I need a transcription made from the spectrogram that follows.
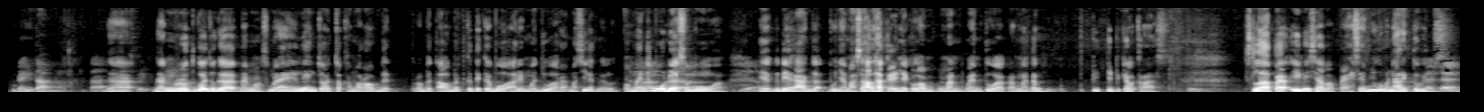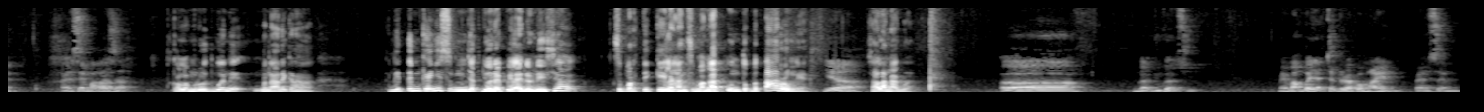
udah hitam lah kita Nah, dan menurut gua juga memang sebenarnya ini yang cocok sama Robert. Robert Albert ketika bawa Arema juara masih ingat nggak lo? Pemainnya Sangat muda muda. semua. Iya. Ya dia agak punya masalah kayaknya kalau pemain-pemain tua karena kan tipi- tipikal keras. Setelah P- ini siapa? PSM juga menarik tuh, Win. KSM KSM Makassar Kalau menurut gua nih menarik kenapa? Ini tim kayaknya semenjak juara Piala Indonesia seperti kehilangan semangat untuk bertarung ya. Iya Salah nggak gua? eh nggak juga sih memang banyak cedera pemain PSM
